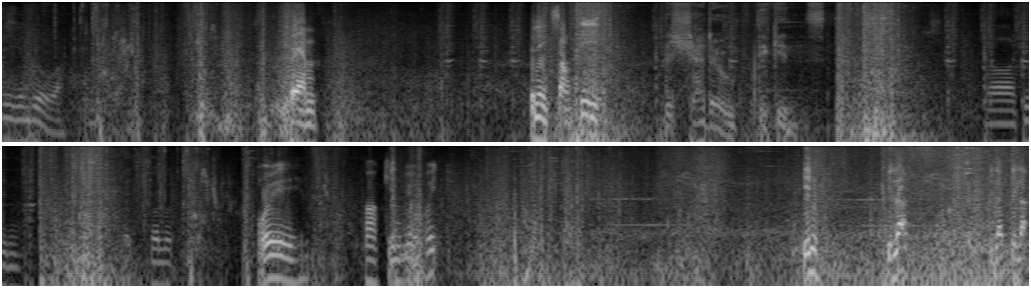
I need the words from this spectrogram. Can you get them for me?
ดีกันอยู่อะแซมเป็นอีกสองที่ The shadow thickens. รอกินเฮ้ยตัวหลุดโอ้ยพอกินอยู่เฮ้ยกินกินละกินละกินละ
